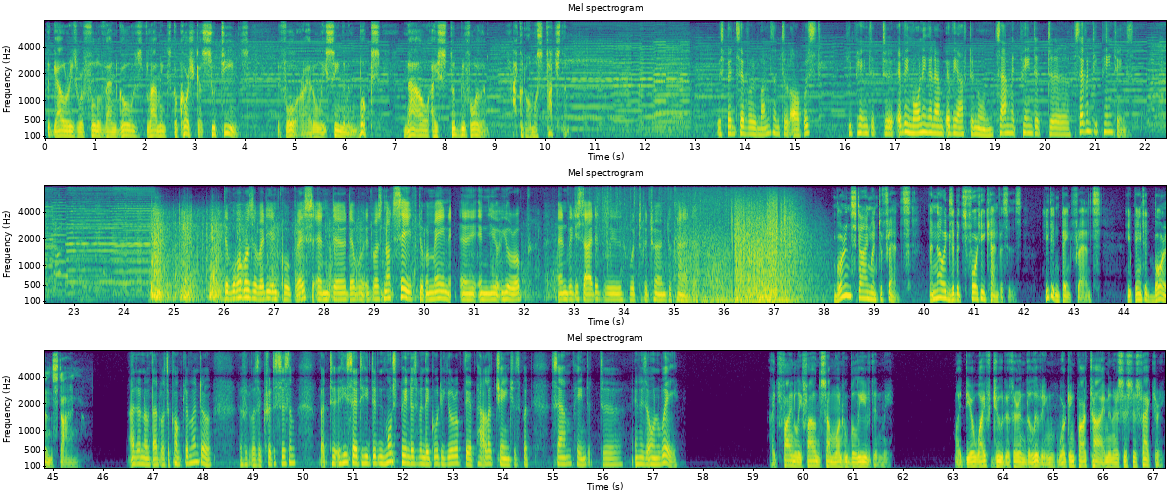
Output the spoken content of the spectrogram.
The galleries were full of Van Goghs, Vlamincks, Kokoschkas, Soutines. Before, I had only seen them in books. Now I stood before them. I could almost touch them. We spent several months until August. He painted uh, every morning and um, every afternoon. Sam had painted uh, 70 paintings. The war was already in progress, and uh, were, it was not safe to remain uh, in U Europe, and we decided we would return to Canada. Borenstein went to France and now exhibits 40 canvases. He didn't paint France. He painted Borenstein. I don't know if that was a compliment or if it was a criticism, but uh, he said he didn't. Most painters, when they go to Europe, their palette changes, but Sam painted uh, in his own way. I'd finally found someone who believed in me. My dear wife Judith earned the living working part-time in her sister's factory.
